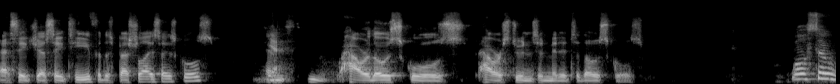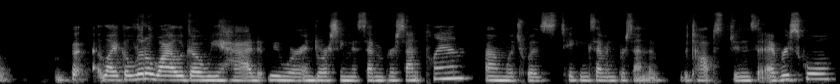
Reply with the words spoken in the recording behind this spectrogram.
SHSAT for the specialized high schools? And yes. How are those schools? How are students admitted to those schools? Well, so but like a little while ago, we had we were endorsing the seven percent plan, um, which was taking seven percent of the top students at every school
